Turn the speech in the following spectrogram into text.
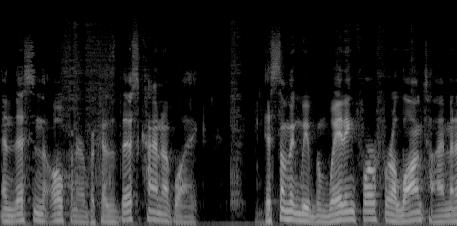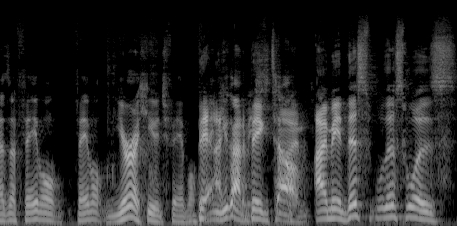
and this in the opener because this kind of like is something we've been waiting for for a long time. And as a Fable, Fable, you're a huge Fable fan. You got to be big time. I mean, this this was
